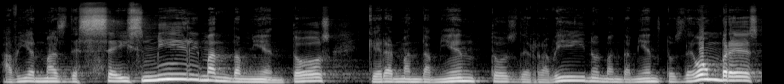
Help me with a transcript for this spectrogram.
habían más de seis mil mandamientos que eran mandamientos de rabinos, mandamientos de hombres,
